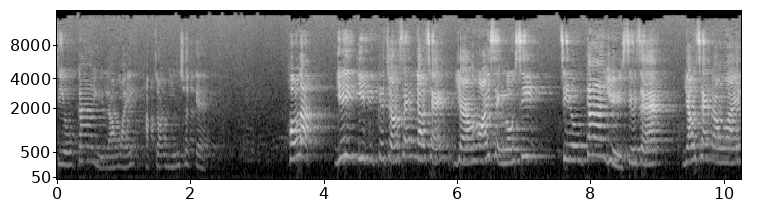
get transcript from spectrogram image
趙家瑜兩位合作演出嘅。好啦，以熱烈嘅掌聲有請楊海成老師、趙家瑜小姐，有請兩位。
